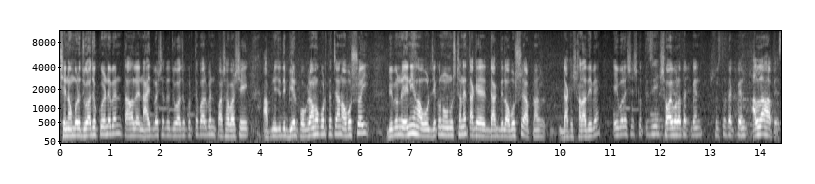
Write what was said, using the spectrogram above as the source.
সেই নম্বরে যোগাযোগ করে নেবেন। তাহলে নাইট ভাইয়ের সাথে যোগাযোগ করতে পারবেন। পাশাপাশি আপনি যদি বিয়ের প্রোগ্রামও করতে চান অবশ্যই বিভিন্ন এনি হাও যে কোনো অনুষ্ঠানে তাকে ডাক দিলে অবশ্যই আপনার ডাকে সাড়া দিবে। এই বলে শেষ করতেছি। সবাই ভালো থাকবেন সুস্থ থাকবেন। আল্লাহ হাফেজ।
